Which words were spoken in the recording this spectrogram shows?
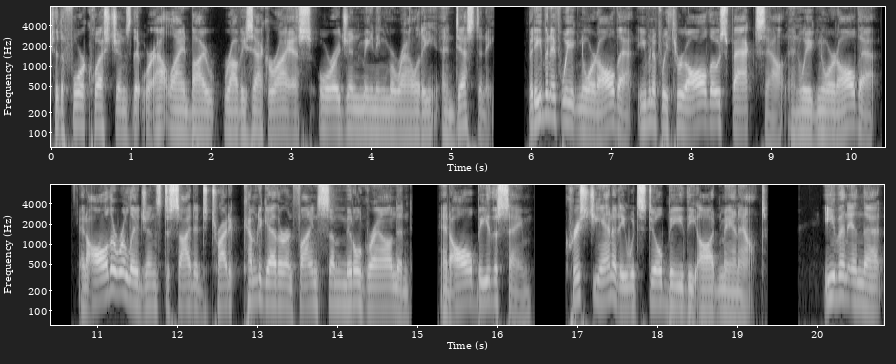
to the four questions that were outlined by Ravi Zacharias origin, meaning, morality, and destiny. But even if we ignored all that, even if we threw all those facts out and we ignored all that, and all the religions decided to try to come together and find some middle ground and, and all be the same, Christianity would still be the odd man out. Even in that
